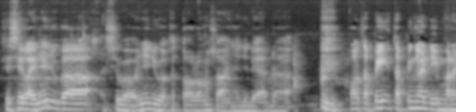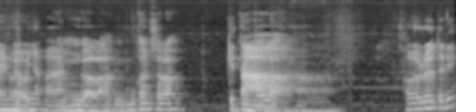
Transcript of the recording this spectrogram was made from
sisi lainnya juga si wo nya juga ketolong soalnya jadi ada. Oh tapi tapi nggak dimarahin wo nya kan? Enggak lah bukan salah kita, Kita lah. Ah. kalau lu tadi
